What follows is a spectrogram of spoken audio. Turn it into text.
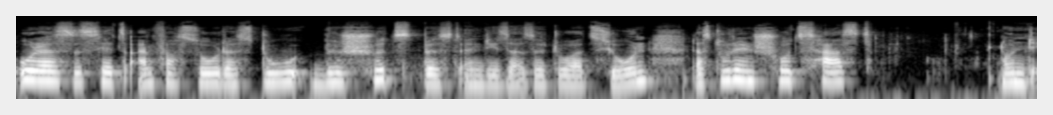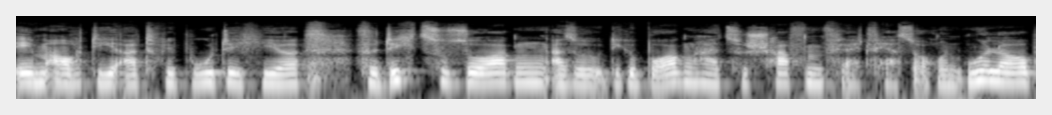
Oder es ist jetzt einfach so, dass du beschützt bist in dieser Situation, dass du den Schutz hast, und eben auch die Attribute hier für dich zu sorgen, also die Geborgenheit zu schaffen. Vielleicht fährst du auch in Urlaub,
